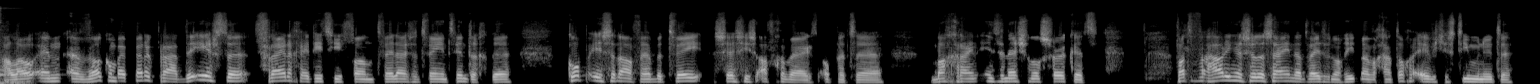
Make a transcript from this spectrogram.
Hallo en uh, welkom bij Perkpraat, de eerste vrijdageditie van 2022. De kop is eraf. We hebben twee sessies afgewerkt op het uh, Bahrein International Circuit. Wat de verhoudingen zullen zijn, dat weten we nog niet. Maar we gaan toch eventjes 10 minuten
